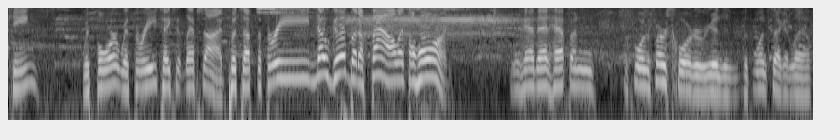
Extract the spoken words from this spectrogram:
King with four, with three, takes it left side, puts up the three, no good, but a foul at the horn. We had that happen before the first quarter ended with one second left.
